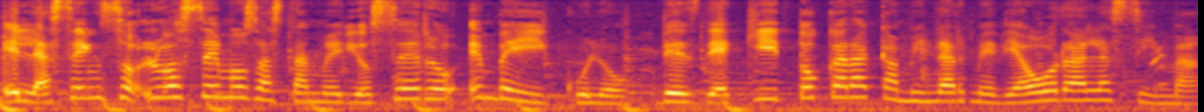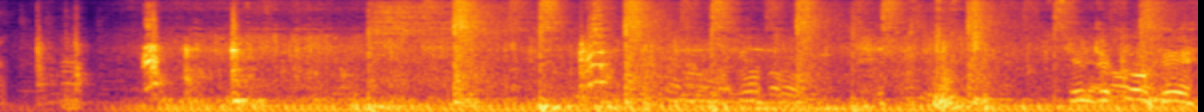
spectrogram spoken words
El ascenso lo hacemos hasta medio cero en vehículo. Desde aquí tocará caminar media hora a la cima. ¿Quién recoge?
